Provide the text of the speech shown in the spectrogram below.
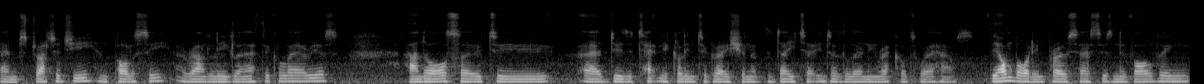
um, strategy and policy around legal and ethical areas, and also to uh, do the technical integration of the data into the learning records warehouse. The onboarding process is an evolving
